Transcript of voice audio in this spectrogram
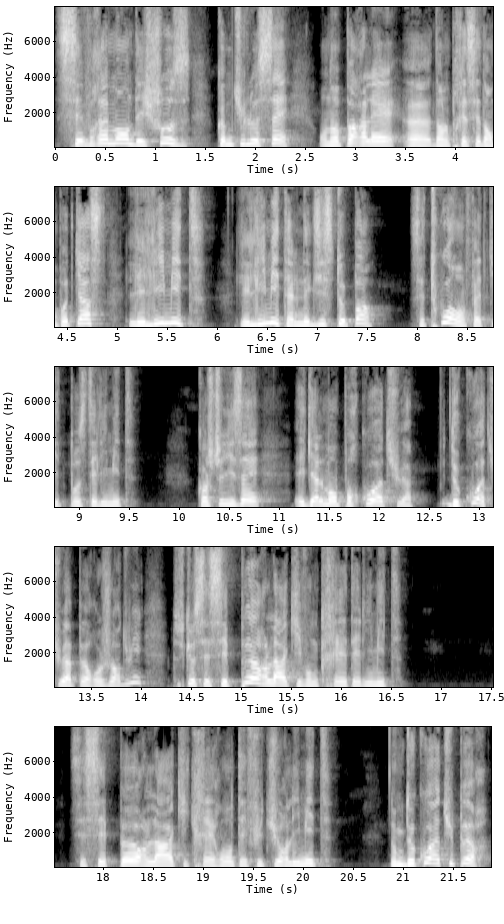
C'est vraiment des choses, comme tu le sais, on en parlait euh, dans le précédent podcast, les limites. Les limites, elles n'existent pas. C'est toi, en fait, qui te poses tes limites. Quand je te disais également pourquoi tu as, de quoi tu as peur aujourd'hui, puisque c'est ces peurs-là qui vont créer tes limites. C'est ces peurs-là qui créeront tes futures limites. Donc de quoi as-tu peur?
